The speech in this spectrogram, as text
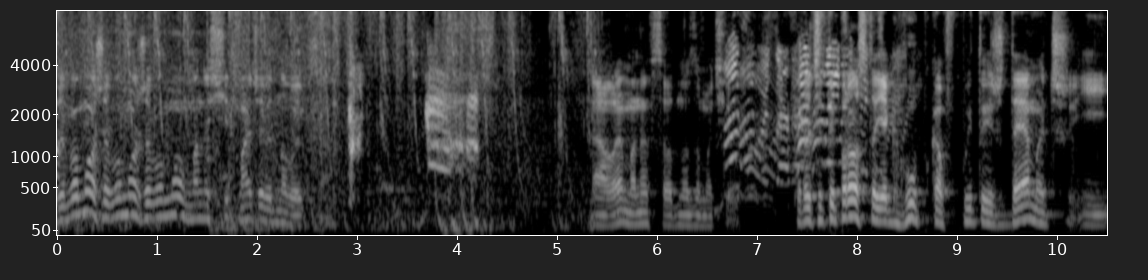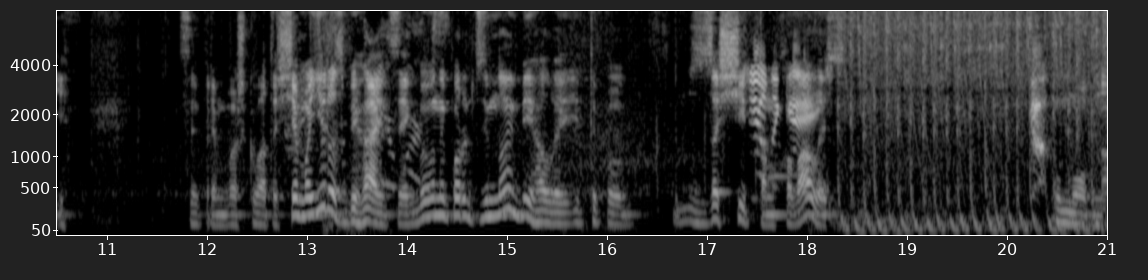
Живемо, живемо, живемо, в мене щит майже відновився. Але мене все одно замочили. Коротше, ти просто як губка впитуєш демедж і. Це прям важкувато. Ще мої розбігаються. Якби вони поруч зі мною бігали і, типу, за щит там ховались. Умовно.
